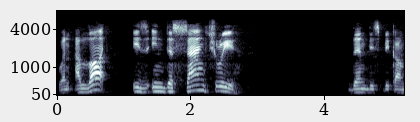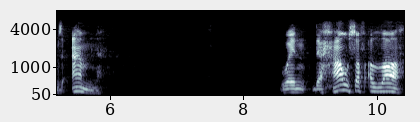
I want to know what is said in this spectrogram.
When Allah is in the sanctuary, then this becomes Amn. When the house of Allah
